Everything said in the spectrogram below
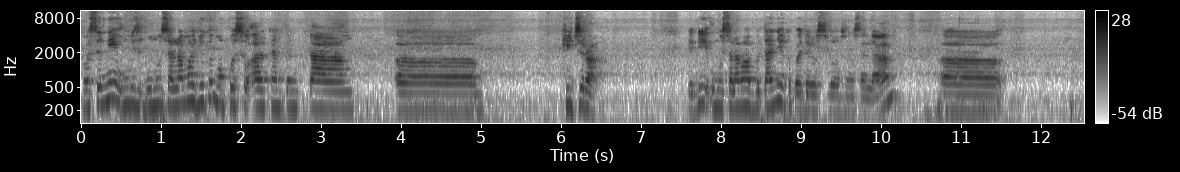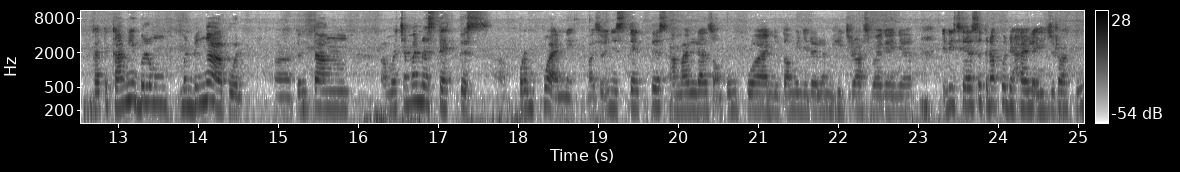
Masa ni Ummu, Salamah juga mempersoalkan tentang uh, hijrah. Jadi Ummu Salamah bertanya kepada Rasulullah SAW, uh, kata kami belum mendengar pun Ah, tentang uh, macam mana status uh, perempuan ni. Maksudnya status amalan seorang perempuan terutamanya dalam hijrah sebagainya. Jadi saya rasa kenapa dia highlight hijrah tu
